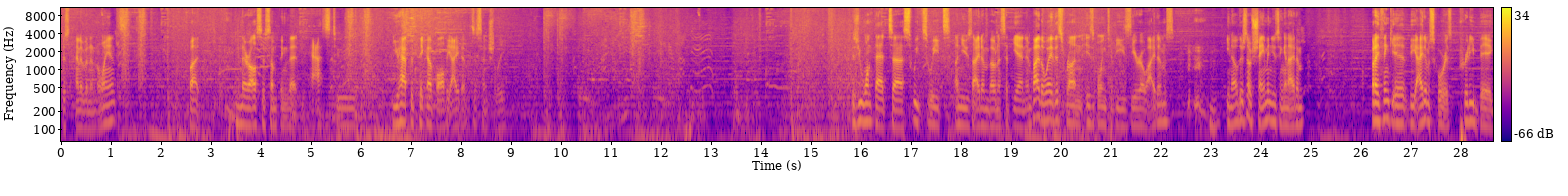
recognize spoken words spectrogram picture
just kind of an annoyance but they're also something that has to you have to pick up all the items essentially. Because you want that uh, sweet, sweet unused item bonus at the end. And by the way, this run is going to be zero items. you know, there's no shame in using an item. But I think it, uh, the item score is pretty big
